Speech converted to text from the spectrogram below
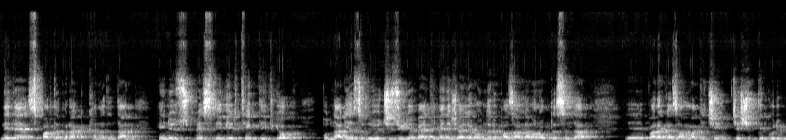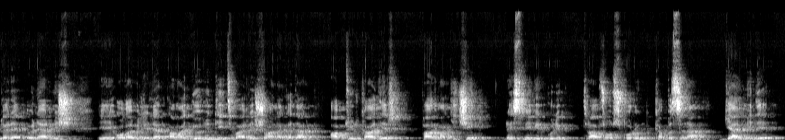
ne de Sparta Prag kanadından henüz resmi bir teklif yok. Bunlar yazılıyor, çiziliyor. Belki menajerler onları pazarlama noktasında e, para kazanmak için çeşitli kulüplere önermiş e, olabilirler. Ama görüntü itibariyle şu ana kadar Abdülkadir Parmak için resmi bir kulüp Trabzonspor'un kapısına gelmedi.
